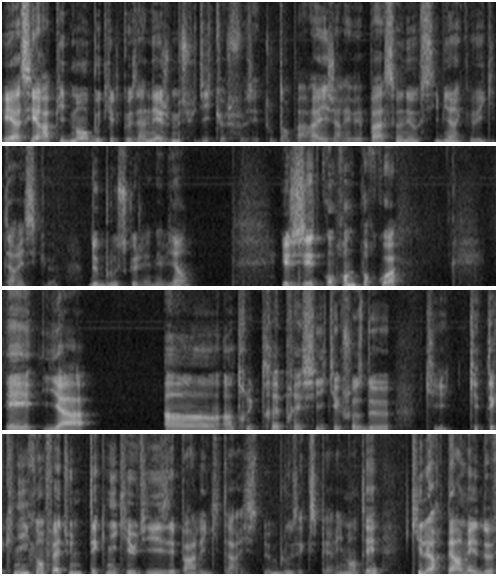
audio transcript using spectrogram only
Et assez rapidement, au bout de quelques années, je me suis dit que je faisais tout le temps pareil, j'arrivais pas à sonner aussi bien que les guitaristes de blues que j'aimais bien. Et j'ai essayé de comprendre pourquoi. Et il y a un, truc très précis, quelque chose de, qui, est technique en fait, une technique qui est utilisée par les guitaristes de blues expérimentés, qui leur permet de,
